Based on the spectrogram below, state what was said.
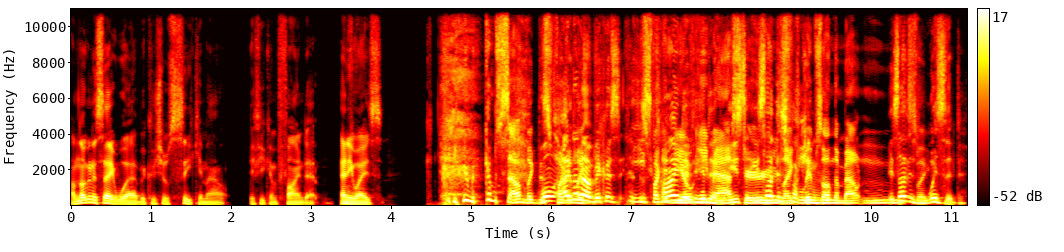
I'm not gonna say where because you'll seek him out if you can find it. Anyways, you make him sound like this well, fucking I don't like know because he's fucking kind yogi of hidden. master he's, he's like who like fucking lives on the mountain. He's like It's this wizard.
